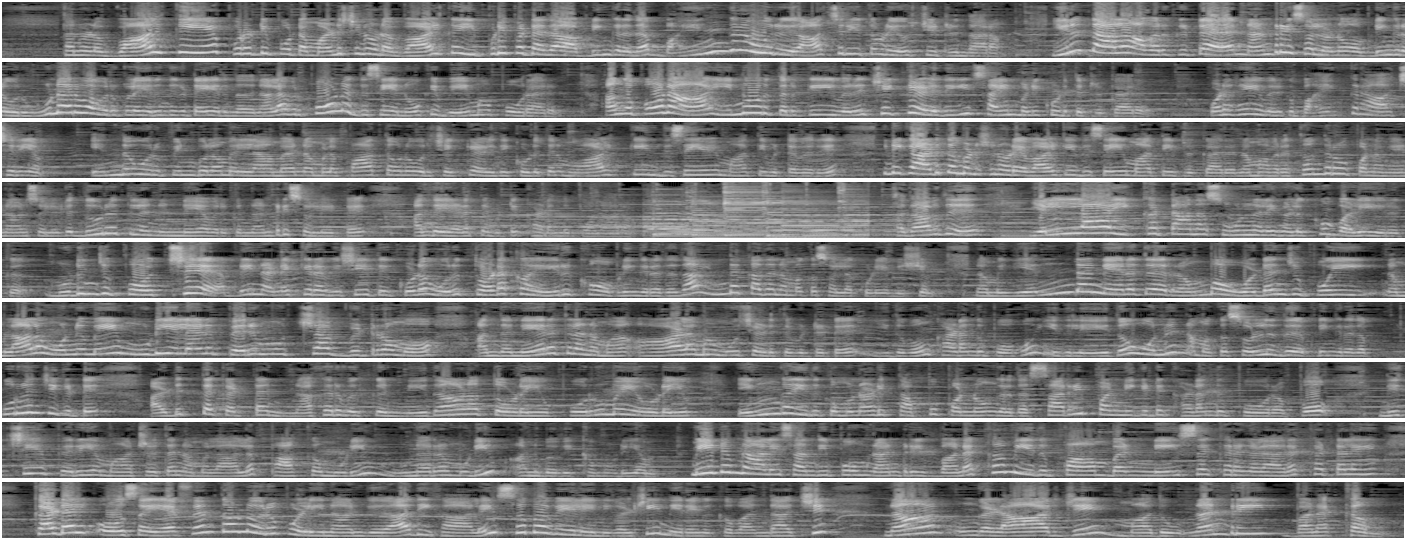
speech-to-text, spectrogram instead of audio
தன்னோட வாழ்க்கையே புரட்டி போட்ட மனுஷனோட வாழ்க்கை இப்படிப்பட்டதா அப்படிங்கறத பயங்கர ஒரு ஆச்சரியத்தோட யோசிச்சுட்டு இருந்தாராம். இருந்தாலும் அவர்கிட்ட நன்றி சொல்லணும் அப்படிங்கிற ஒரு உணர்வு அவருக்குள்ள இருந்துகிட்டே இருந்ததுனால அவர் போன திசையை நோக்கி வேமா போறாரு. அங்க போனா இன்னொருத்தருக்கு இவர் செக் எழுதி சைன் பண்ணி கொடுத்துட்டு இருக்காரு. உடனே இவருக்கு பயங்கர ஆச்சரியம். எந்த ஒரு பின்புலம் இல்லாம நம்மளை பார்த்தவன ஒரு செக் எழுதி கொடுத்து நம்ம வாழ்க்கையின் திசையவே மாத்தி விட்டவர். இன்னைக்கு அடுத்த மனுஷனுடைய வாழ்க்கை திசையை மாத்திட்டு இருக்காரு. நம்ம அவரை தொந்தரவு பண்ண வேணாம்னு சொல்லிட்டு தூரத்துல நின்று அவருக்கு நன்றி சொல்லிட்டு அந்த இடத்தை விட்டு கடந்து போனாராம். அதாவது எல்லா இக்கட்டான சூழ்நிலைகளுக்கும் வழி இருக்கு. முடிஞ்சு போச்சு அப்படின்னு நினைக்கிற விஷயத்துக்கு கூட ஒரு தொடக்கம் இருக்கும் அப்படிங்கிறது தான் இந்த கதை நமக்கு சொல்லக்கூடிய விஷயம். நம்ம எந்த நேரத்தை ரொம்ப உடஞ்சு போய் நம்மளால ஒண்ணுமே முடியலன்னு பெருமூச்சா விடுறோமோ அந்த நேரத்துல நம்ம ஆழமா மூச்சு எடுத்து விட்டுட்டு இதுவும் கடந்து போகும். இதுல ஏதோ ஒண்ணு நமக்கு சொல்லுது அப்படிங்கிறத புரிஞ்சுக்கிட்டு அடுத்த கட்ட நகர்வுக்கு நிதானத்தோடையும் பொறுமையோடையும் எங்க இதுக்கு முன்னாடி தப்பு பண்ணோங்கிறத சரி பண்ணிக்கிட்டு கடந்து போறப்போ நிச்சயம் பெரிய மாற்றத்தை நம்மளால பார்க்க முடியும் உணர முடியும் அனுபவிக்க முடியும். மீண்டும் நாளை சந்திப்போம். நன்றி வணக்கம். இது பாம்பன் நேசக்கரங்கள் அறக்கட்டளை. கடல் ஓசை எஃப்எம் தொண்ணூறு புள்ளி நான்கு. அதிகாலை சுபவேளை நிகழ்ச்சி நிறைவுக்கு வந்தாச்சு. நான் உங்கள் ஆர்ஜே மது. நன்றி வணக்கம்.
